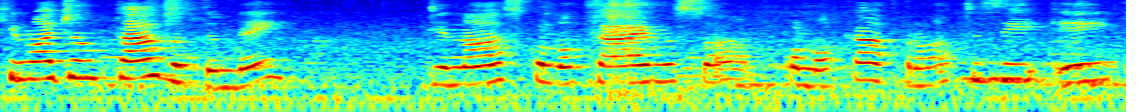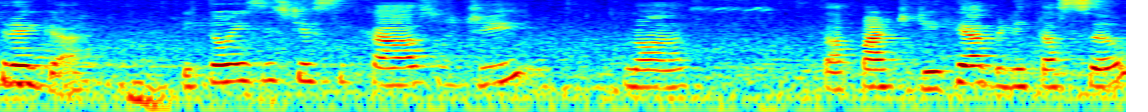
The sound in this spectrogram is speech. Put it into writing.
Que não adiantava também de nós colocarmos só colocar a prótese e entregar. Então existe esse caso de nós da parte de reabilitação,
